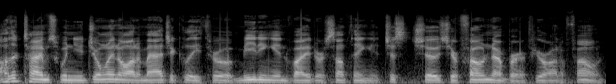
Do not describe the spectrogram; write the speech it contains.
Other times, when you join automatically through a meeting invite or something, it just shows your phone number if you're on a phone.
